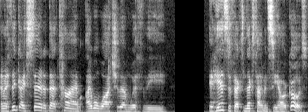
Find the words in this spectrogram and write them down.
and I think I said at that time I will watch them with the enhanced effects next time and see how it goes.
